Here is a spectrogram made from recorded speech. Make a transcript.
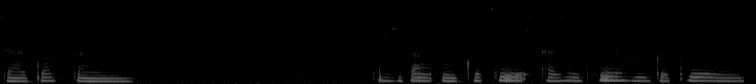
Ça apporte un, je sais pas, un côté aventure, un côté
